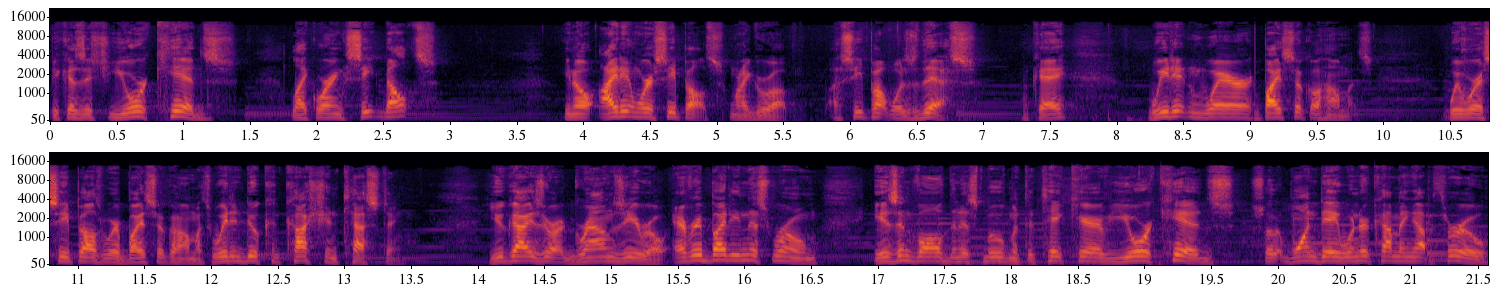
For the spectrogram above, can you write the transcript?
because it's your kids like wearing seat belts. You know, I didn't wear seatbelts when I grew up. A seatbelt was this, okay? We didn't wear bicycle helmets. We wear seatbelts, we wear bicycle helmets. We didn't do concussion testing. You guys are at ground zero. Everybody in this room is involved in this movement to take care of your kids so that one day when they're coming up through,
